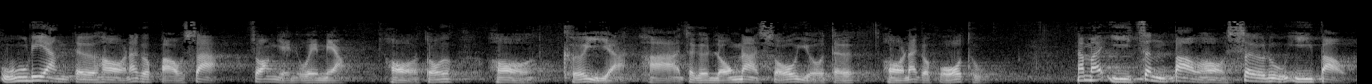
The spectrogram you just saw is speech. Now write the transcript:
无量的哈那个宝刹，庄严微妙哦，都哦可以呀啊，这个容纳所有的哦那个佛土。那么以正报哦摄入依报。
